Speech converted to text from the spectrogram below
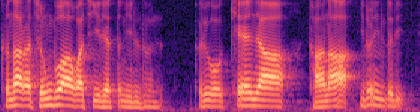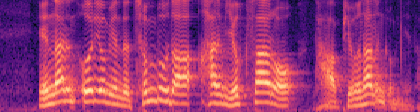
그 나라 정부와 같이 일했던 일들 그리고 케냐, 가나 이런 일들이 옛날엔 어려움이었는데 전부 다 하나님의 역사로 다 변하는 겁니다.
